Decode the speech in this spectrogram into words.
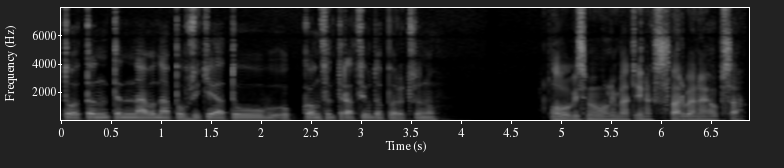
to, ten, ten návod na použitie a tú koncentráciu doporučenú. Lebo by sme mohli mať inak sfarbeného psa.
